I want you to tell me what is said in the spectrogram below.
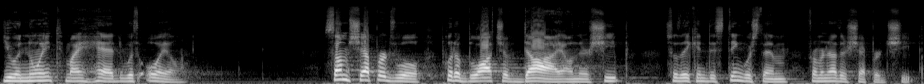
You anoint my head with oil. Some shepherds will put a blotch of dye on their sheep so they can distinguish them from another shepherd's sheep.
